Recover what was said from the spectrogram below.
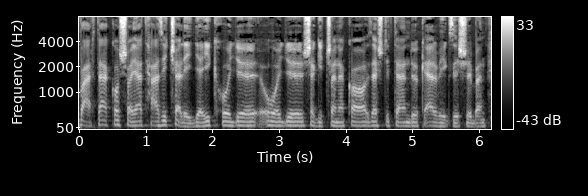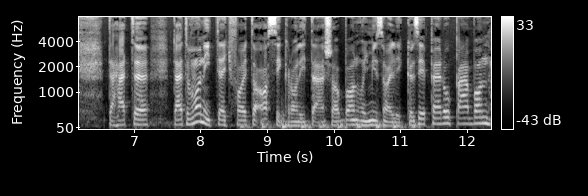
várták a saját házi cselédjeik, hogy, hogy segítsenek az esti teendők elvégzésében. Tehát, tehát van itt egyfajta aszikronitás abban, hogy mi zajlik Közép-Európában,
